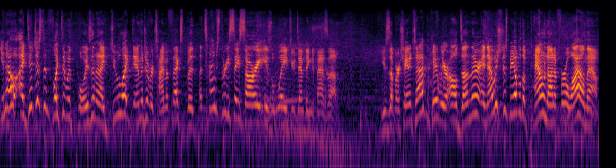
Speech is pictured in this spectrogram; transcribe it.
you know, I did just inflict it with poison, and I do like damage over time effects, but a times three say sorry is way too tempting to pass up. Use up our chain attack. Okay, we are all done there, and now we should just be able to pound on it for a while now.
